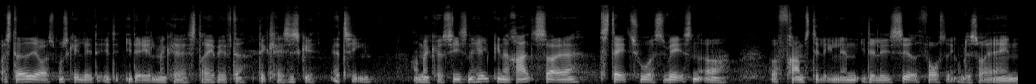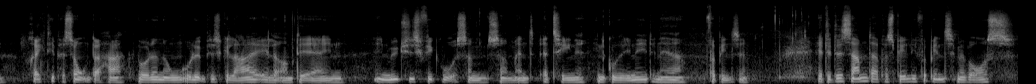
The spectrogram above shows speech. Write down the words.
Og stadig også måske lidt et ideal, man kan stræbe efter det klassiske Athen. Og man kan jo sige sådan helt generelt, så er statuers væsen og at fremstille en eller anden idealiseret forestilling, om det så er en rigtig person, der har vundet nogle olympiske lege, eller om det er en, en mytisk figur, som, som Athene, en gudinde i den her forbindelse. Er det det samme, der er på spil i forbindelse med vores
